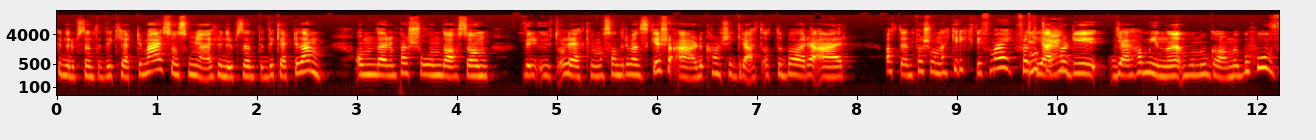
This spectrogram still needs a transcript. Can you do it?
100% dedikert til meg, sånn som jeg er 100% dedikert til dem. Om det er en person da som vil ut og leke med masse andre mennesker, så er det kanskje greit at det bare er at den personen er ikke riktig for meg. For at Ok. jeg, har de, jeg har mine monogame behov.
